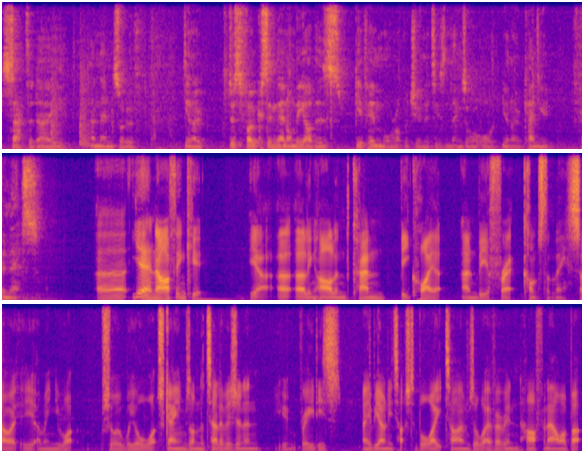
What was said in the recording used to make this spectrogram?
Saturday, and then sort of, you know, just focusing then on the others, give him more opportunities and things, or, or you know, can you finesse? Uh, yeah, no, I think it. Yeah, uh, Erling Haaland can be quiet and be a threat constantly. So I mean, you what? Sure, we all watch games on the television, and you read he's maybe only touched the ball eight times or whatever in half an hour, but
